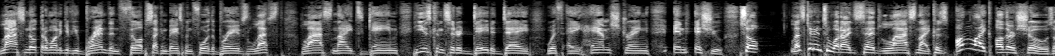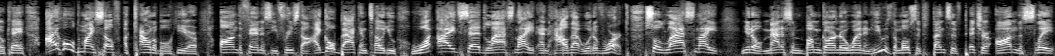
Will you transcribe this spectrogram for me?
Last note that I want to give you Brandon Phillips, second baseman for the Braves, left last night's game. He is considered day to day with a hamstring in issue. So let's get into what I said last night because unlike other shows, okay, I hold myself accountable here on the fantasy freestyle. I go back and tell you what I said last night and how that would have worked. So last night, you know, Madison Bumgarner went and he was the most expensive pitcher on the slate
